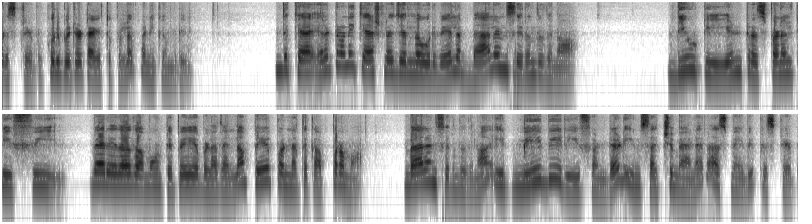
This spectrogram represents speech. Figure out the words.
prescribed. குறிப்பிட்ட டயத்துக்குள்ளே பண்ணிக்க முடியும். இந்த கே எலக்ட்ரானிக் கேஷ் லெஜரில் ஒரு வேலை பேலன்ஸ் இருந்ததுன்னா டியூட்டி இன்ட்ரெஸ்ட் பெனல்ட்டி ஃபீ வேறு ஏதாவது அமௌண்ட்டு பேயபிள் அதெல்லாம் பே பண்ணதுக்கு அப்புறமா பேலன்ஸ் இருந்ததுன்னா it may be refunded in such manner as may be prescribe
